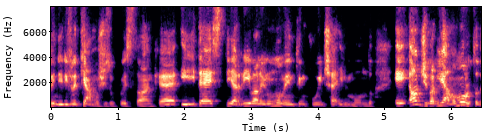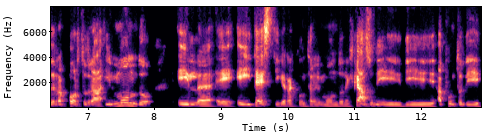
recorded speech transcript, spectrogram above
quindi riflettiamoci su questo anche. Eh. I testi arrivano in un momento in cui c'è il mondo. E oggi parliamo molto del rapporto tra il mondo e, il, e, e i testi che raccontano il mondo. Nel caso di, di appunto di,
